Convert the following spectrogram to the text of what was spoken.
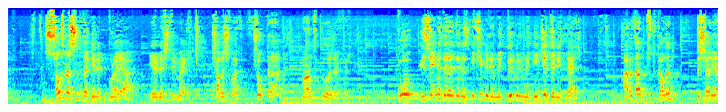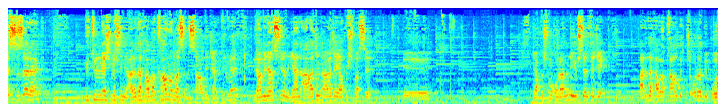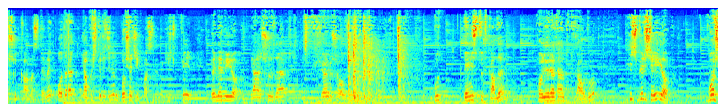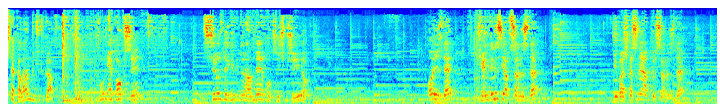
sonrasında da gelip buraya yerleştirmek, çalışmak çok daha mantıklı olacaktır. Bu yüzeyine deldiğiniz 2 milimlik, 1 milimlik ince delikler aradan tutkalın dışarıya sızarak bütünleşmesini, arada hava kalmamasını sağlayacaktır ve laminasyonu yani ağacın ağaca yapışması e, yapışma oranını yükseltecektir. Arada hava kaldıkça orada bir boşluk kalması demek. O da yapıştırıcının boşa çıkması demek. Hiçbir önemi yok. Yani şurada görmüş olduğunuz bu deniz tutkalı, poliüretan tutkal bu. Hiçbir şeyi yok. Boşta kalan bir tutkal. Bu epoksi sürüldüğü gibi duran bir epoksi hiçbir şeyi yok. O yüzden kendiniz yapsanız da bir başkasına yaptırsanız da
